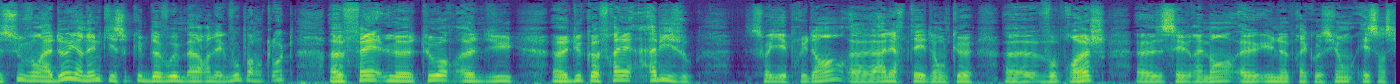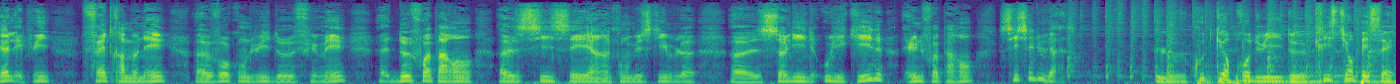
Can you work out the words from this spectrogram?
souvent à deux, il y en a une qui s'occupe de vous et avec vous pendant que l'autre fait le tour du, du coffret à bijoux soyez prudents, euh, alertez donc euh, euh, vos proches, c'est vraiment une précaution essentielle. Et puis, faites ramener vos conduits de fumée deux fois par an si c'est un combustible solide ou liquide, et une fois par an si c'est du gaz. Le coup de cœur produit de Christian Pesset.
